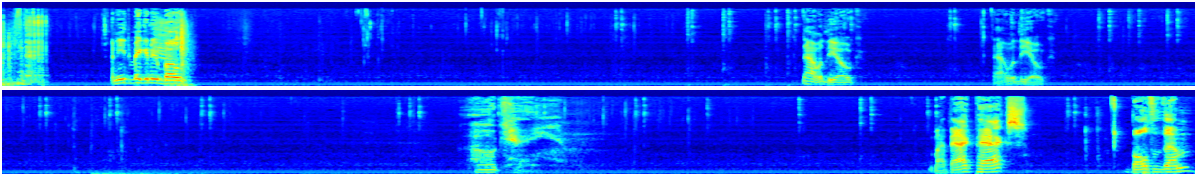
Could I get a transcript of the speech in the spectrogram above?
I need to make a new boat. Not with the oak. Not with the oak. Okay. My backpacks, both of them,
